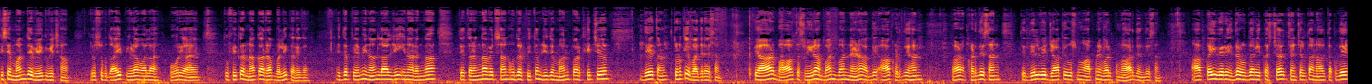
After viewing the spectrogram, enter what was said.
ਕਿਸੇ ਮਨ ਦੇ ਵੇਗ ਵਿੱਚ ਹਾਂ। ਜੋ ਸੁਖਦਾਈ ਪੀੜਾ ਵਾਲਾ ਹੋ ਰਿਹਾ ਹੈ, ਤੂੰ ਫਿਕਰ ਨਾ ਕਰ, ਰੱਬ ਭਲੀ ਕਰੇਗਾ। ਇਧਰ ਪ੍ਰੇਮੀ ਨੰਦ ਲਾਲ ਜੀ ਇਹਨਾਂ ਰੰਗਾਂ ਤੇ ਤਰੰਗਾਂ ਵਿੱਚ ਸਨ। ਉਧਰ ਪ੍ਰੀਤਮ ਜੀ ਦੇ ਮਨ ਪਰ ਖਿੱਚ ਦੇ ਤੁਣਕੇ ਵੱਜ ਰਹੇ ਸਨ। ਪਿਆਰ, ਭਾਵ, ਤਸਵੀਰਾਂ ਬਨ ਬਨ ਨੈਣਾ ਅੱਗੇ ਆ ਖੜਦੇ ਹਨ ਖੜਦੇ ਸਨ ਤੇ ਦਿਲ ਵਿੱਚ ਜਾ ਕੇ ਉਸ ਨੂੰ ਆਪਣੇ ਵੱਲ ਪੰਘਾਰ ਦਿੰਦੇ ਸਨ। ਆਪ ਕਈ ਵੇਰੇ ਇਧਰ ਉਧਰ ਇੱਕ ਅਚਰ ਚੰਚਲਤਾ ਨਾਲ ਤੱਕਦੇ,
